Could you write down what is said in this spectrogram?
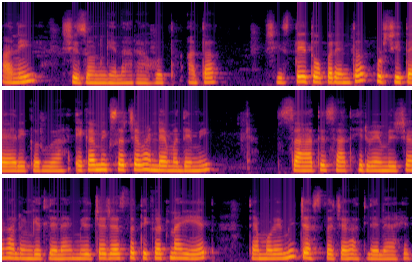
आणि शिजवून घेणार आहोत. आता शिजते तोपर्यंत पुढची तयारी करूया. एका मिक्सरच्या भांड्यामध्ये मी सहा ते सात हिरव्या मिरच्या घालून घेतलेल्या आहे मिरच्या जास्त तिखट नाही आहेत त्यामुळे मी जास्तच्या घातलेल्या आहेत.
